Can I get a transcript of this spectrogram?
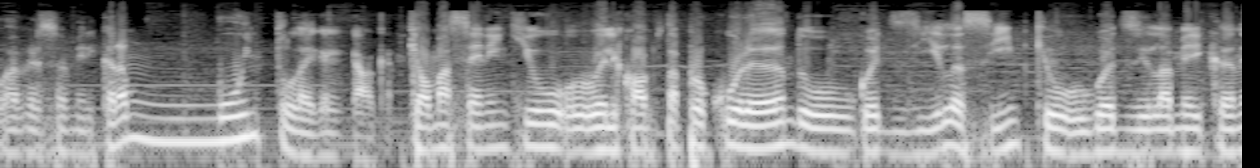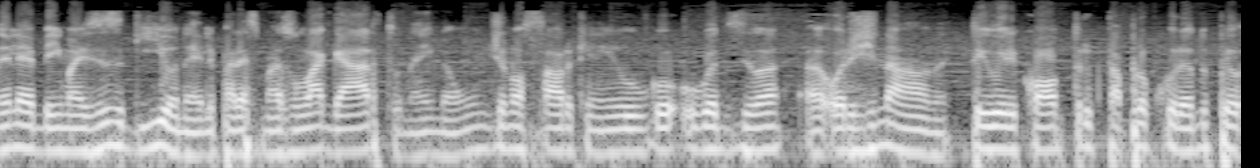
a versão americana, muito legal, cara. Que é uma cena em que o, o helicóptero tá procurando o Godzilla, assim, porque o Godzilla americano ele é bem mais esguio, né? Ele parece mais um lagarto, né? E não um dinossauro, que nem o, o Godzilla ah, original, né? Tem o helicóptero que tá procurando pel-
